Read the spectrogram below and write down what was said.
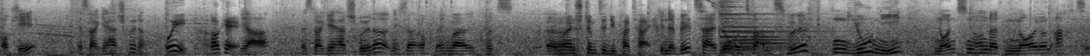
Okay, es war Gerhard Schröder. Ui, okay. Ja, es war Gerhard Schröder. Und ich sage auch gleich mal kurz Immerhin stimmte die Partei. in der Bildzeitung. Und zwar am 12. Juni 1989.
